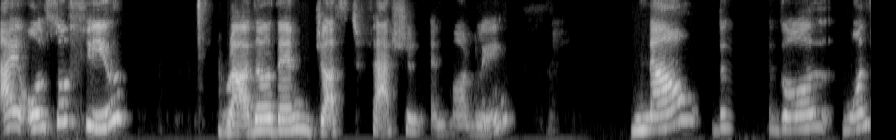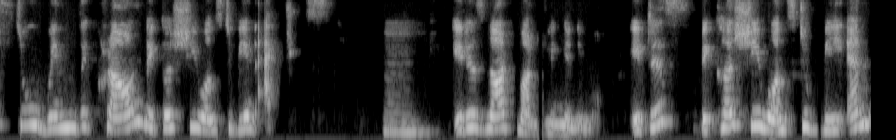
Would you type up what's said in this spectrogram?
I also feel rather than just fashion and modeling, now the girl wants to win the crown because she wants to be an actress. Mm. It is not modeling anymore it is because she wants to be an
